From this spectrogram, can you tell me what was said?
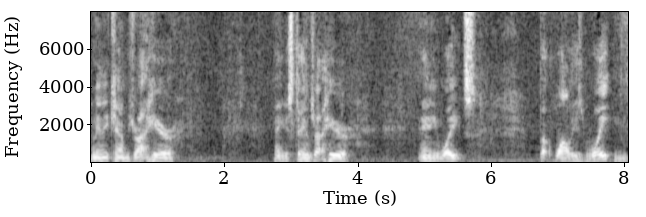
And then he comes right here And he stands right here and he waits. But while he's waiting,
